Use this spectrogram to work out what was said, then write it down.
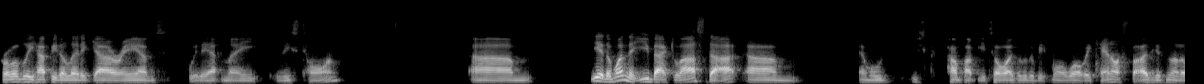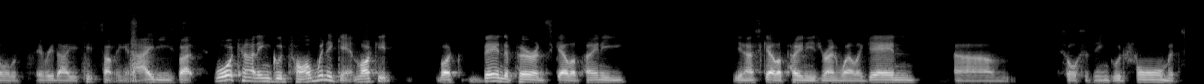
probably happy to let it go around without me this time. Um, yeah, the one that you backed last start, um, and we'll just pump up your tyres a little bit more while we can, I suppose, because not all every day you tip something in 80s. But why can't in good time win again? Like it, like Bandipur and Scalapini, you know, Scalapini's ran well again. Um, horse is in good form. It's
